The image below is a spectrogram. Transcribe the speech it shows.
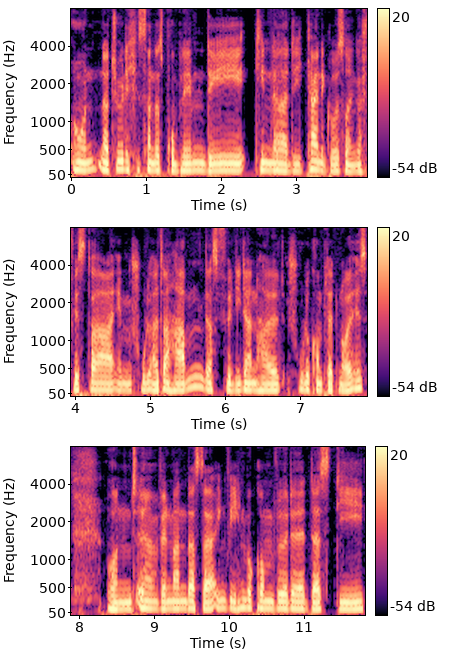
Und natürlich ist dann das Problem, die Kinder, die keine größeren Geschwister im Schulalter haben, dass für die dann halt Schule komplett neu ist. Und äh, wenn man das da irgendwie hinbekommen würde, dass die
